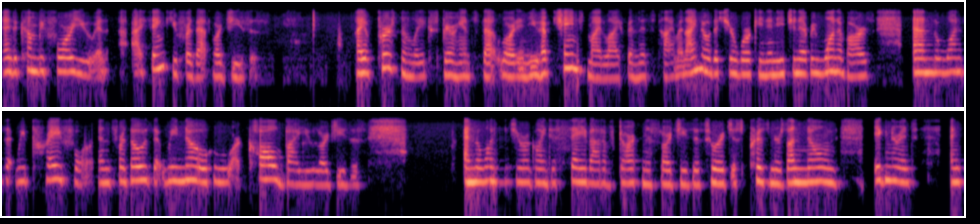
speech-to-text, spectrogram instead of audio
and to come before you. And I thank you for that, Lord Jesus. I have personally experienced that, Lord, and you have changed my life in this time. And I know that you're working in each and every one of ours and the ones that we pray for, and for those that we know who are called by you, Lord Jesus and the ones that you are going to save out of darkness, Lord Jesus, who are just prisoners, unknown, ignorant, and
